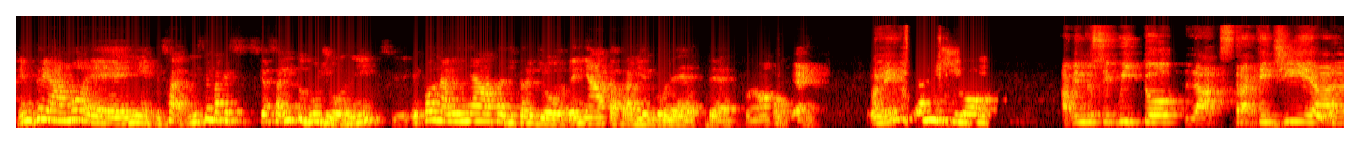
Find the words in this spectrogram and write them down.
Entriamo e niente, sa, mi sembra che sia salito due giorni sì. e poi una legnata di tre giorni, legnata tra virgolette, ecco, no? Ok. Avendo seguito, avendo seguito, la strategia, la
